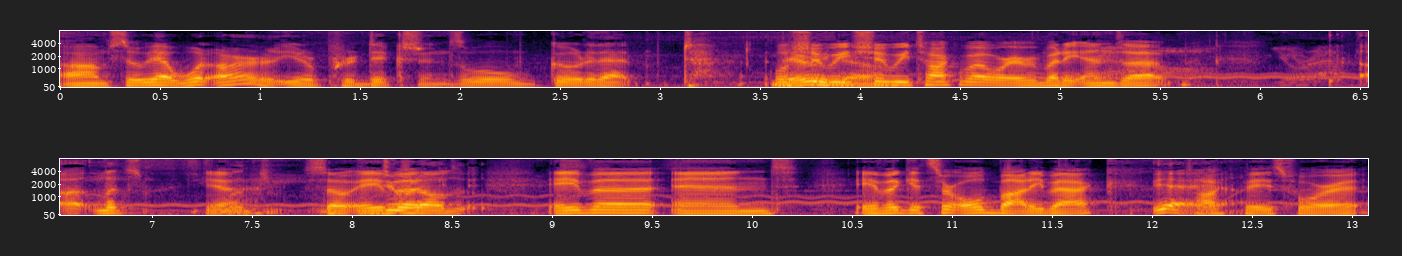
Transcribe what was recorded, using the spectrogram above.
Um, so yeah, what are your predictions? We'll go to that. Well, There should we, go. should we talk about where everybody ends up? Uh, let's Yeah. let's so do it Ava, all- Ava and Ava gets her old body back. Yeah, Talk yeah. pays for it,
